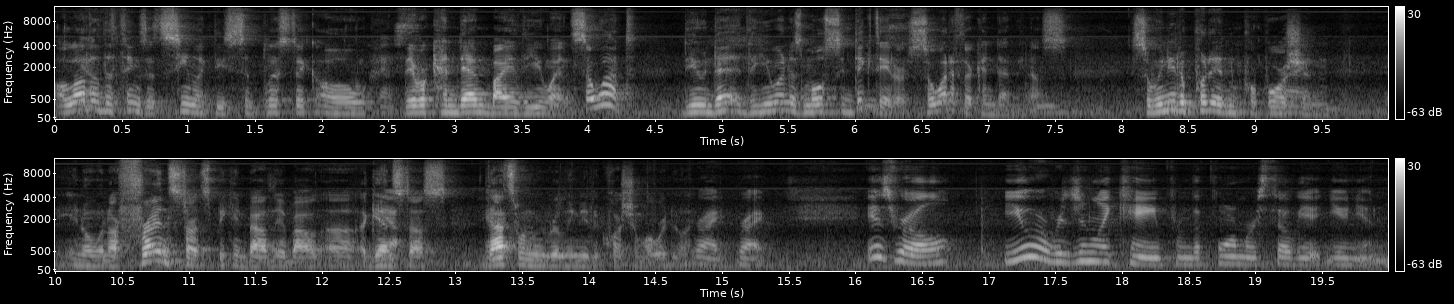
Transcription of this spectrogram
a lot Yeah. of the things that seem like these simplistic, oh, Yes. they were condemned by the UN. So what? The UN, the UN is mostly dictators. So what if they're condemning us? So we need to put it in proportion. You know, when our friends start speaking badly about uh, against Yeah. us, that's when we really need to question what we're doing. Right, right. Israel, you originally came from the former Soviet Union.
